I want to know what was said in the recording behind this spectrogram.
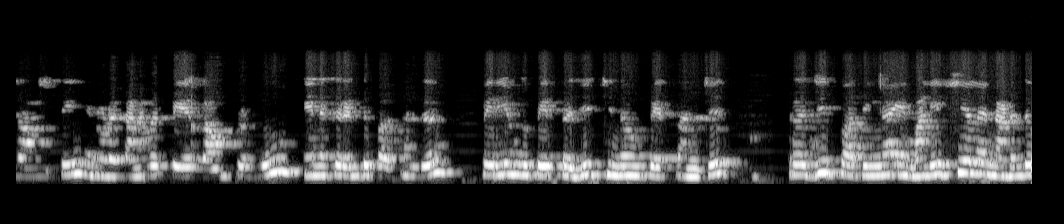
ஜான்சி என்னோட கணவர் பேர் ராம் பிரபு எனக்கு ரெண்டு பசங்க. பெரியவங்க பேர் பிரஜித் சின்னவங்க பேர் சஞ்சித் பிரஜித் பாத்தீங்கன்னா மலேசியால நடந்த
